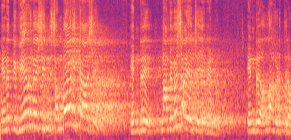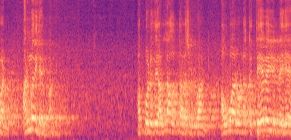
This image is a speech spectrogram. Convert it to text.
எனக்கு வியர்வை சிந்து சம்பாதிக்க ஆசை என்று நாம் விவசாயம் செய்ய வேண்டும் என்று அல்லாஹ்விடத்தில் அவன் அனுமதி கேட்பான். அப்பொழுது அல்லாஹு தாலா சொல்வான் அவ்வாறு உனக்கு தேவையில்லையே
